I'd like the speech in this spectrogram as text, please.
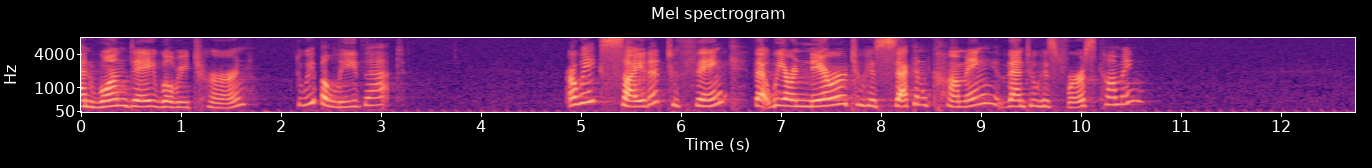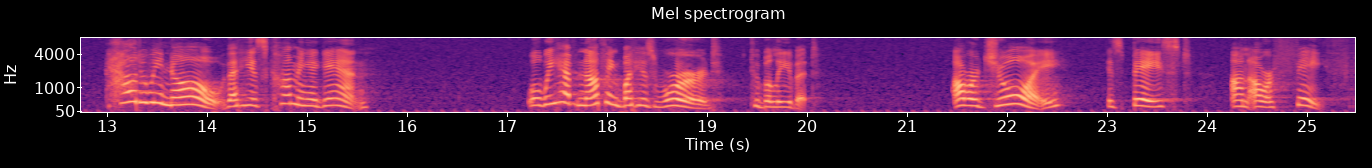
and one day will return? Do we believe that? Are we excited to think that we are nearer to his second coming than to his first coming? How do we know that he is coming again? Well, we have nothing but his word to believe it. Our joy is based on our faith.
